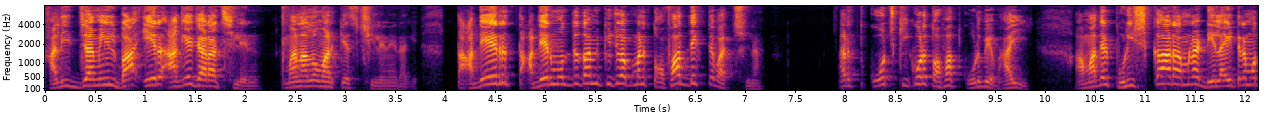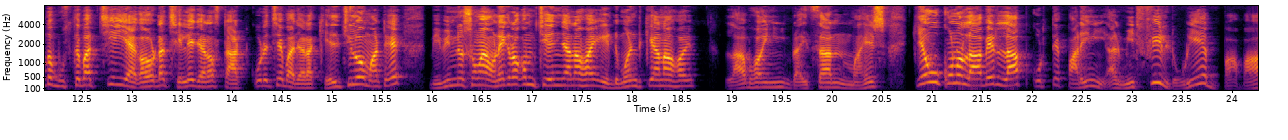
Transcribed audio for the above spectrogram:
খালিদ জামিল বা এর আগে যারা ছিলেন, মানালো মার্কেস ছিলেন এর আগে, তাদের তাদের মধ্যে তো আমি কিছু মানে তফাৎ দেখতে পাচ্ছি না। আর কোচ কি করে তফাৎ করবে ভাই? আমাদের পরিষ্কার আমরা ডে লাইটের মতো বুঝতে পারছি এই এগারোটা ছেলে যারা স্টার্ট করেছে বা যারা খেলছিল মাঠে, বিভিন্ন সময় অনেক রকম চেঞ্জ আনা হয়, এডমন্ডকে আনা হয়। লাভ হয়নি, ব্রাইসান, মাহেশ, কেউ কোনো লাভের লাভ করতে পারেনি। আর মিডফিল্ড ওরে বাবা!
